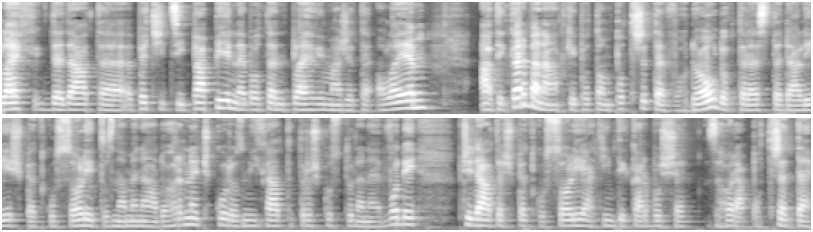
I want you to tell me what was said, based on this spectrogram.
plech, kde dáte pečící papír, nebo ten plech vymažete olejem a ty karbanátky potom potřete vodou, do které jste dali špetku soli, to znamená do hrnečku rozmícháte trošku studené vody, přidáte špetku soli a tím ty karboše z hora potřete.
